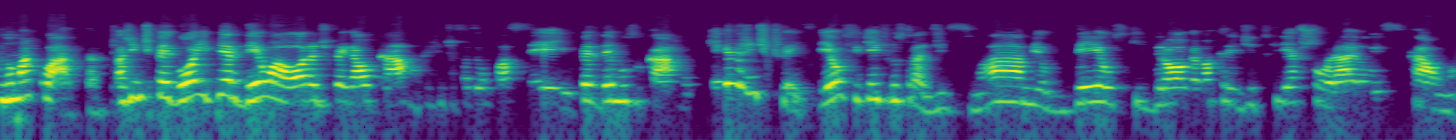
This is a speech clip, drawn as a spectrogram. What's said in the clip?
numa quarta, a gente pegou e perdeu a hora de pegar o carro, que a gente ia fazer um passeio, perdemos o carro. O que, que a gente fez? Eu fiquei frustradíssima. Ah, meu Deus, que droga, não acredito, queria chorar. Eu disse, calma,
